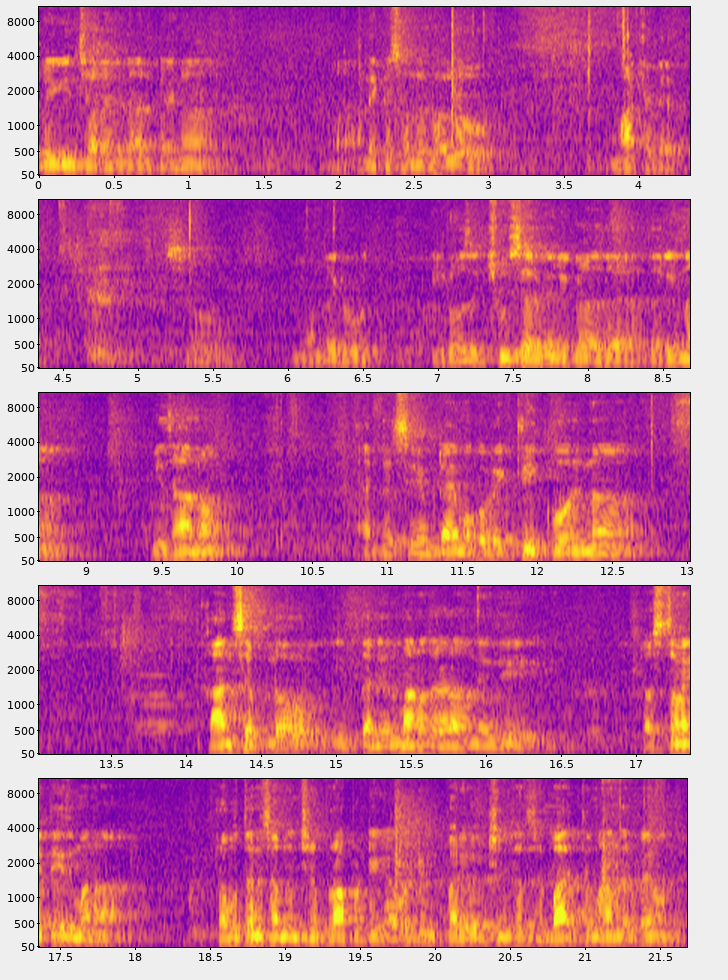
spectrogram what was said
ఉపయోగించాలనే దానిపైన అనేక సందర్భాల్లో మాట్లాడారు. సో మీ అందరూ ఈరోజు చూశారు మీరు ఇక్కడ జరిగిన విధానం. అట్ ద సేమ్ టైం ఒక వ్యక్తి కోరిన కాన్సెప్ట్లో ఇంత నిర్మాణం జరగడం అనేది ప్రస్తుతం అయితే ఇది మన ప్రభుత్వానికి సంబంధించిన ప్రాపర్టీ కాబట్టి పర్యవేక్షించాల్సిన బాధ్యత మన అందరిపైన ఉంది.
